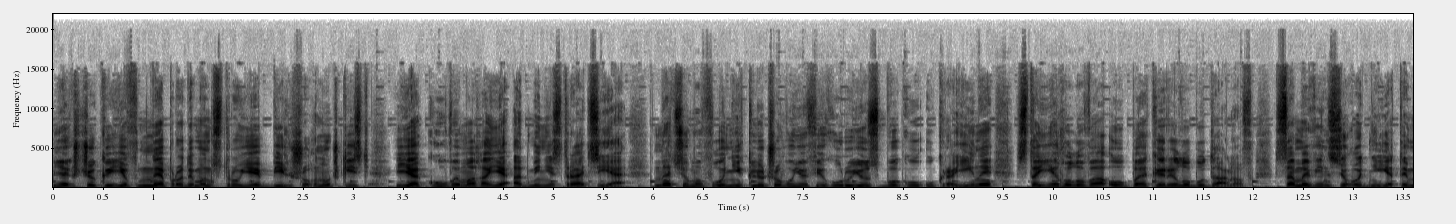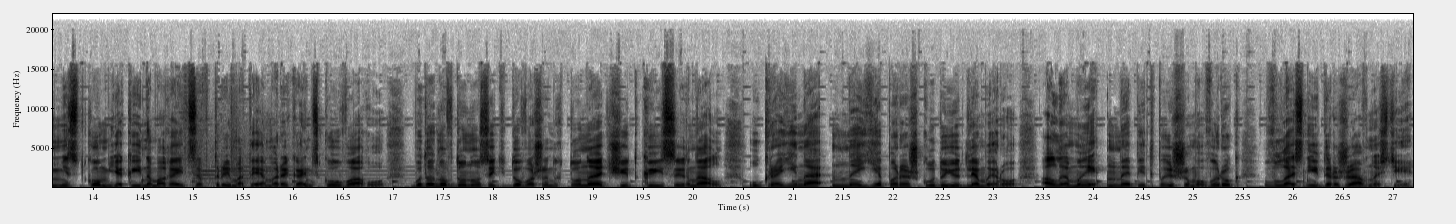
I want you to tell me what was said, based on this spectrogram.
якщо Київ не продемонструє більшу гнучкість, яку вимагає адміністрація. На цьому фоні ключовою фігурою з боку України стає голова ОП Кирило Буданов. Саме він сьогодні є тим містком, який намагається втримати американську увагу. Буданов доносить до Вашингтона чіткий сигнал: Україна не є перешкодою для миру, але ми не підпишемо вирок власній державності.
